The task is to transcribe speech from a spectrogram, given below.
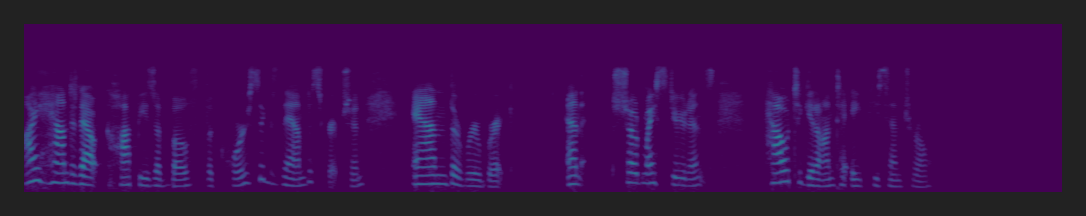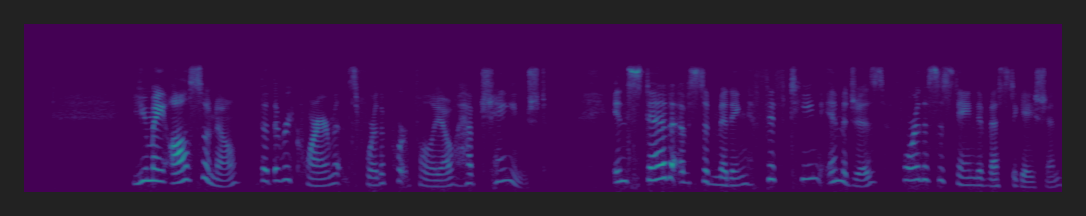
I handed out copies of both the course exam description and the rubric and showed my students how to get onto AP Central. You may also know that the requirements for the portfolio have changed. Instead of submitting 15 images for the sustained investigation,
